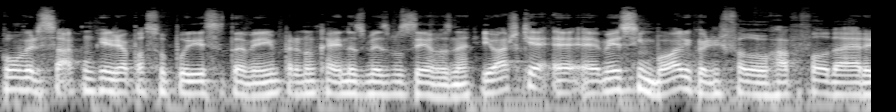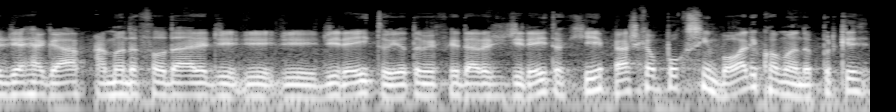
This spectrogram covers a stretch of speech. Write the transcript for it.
conversar com quem já passou por isso também para não cair nos mesmos erros, né? E eu acho que é, é, é, meio simbólico, a gente falou, o Rafa falou da área de RH, a Amanda falou da área de, de, de direito e eu também fui da área de direito aqui. Eu acho que é um pouco simbólico, Amanda, porque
